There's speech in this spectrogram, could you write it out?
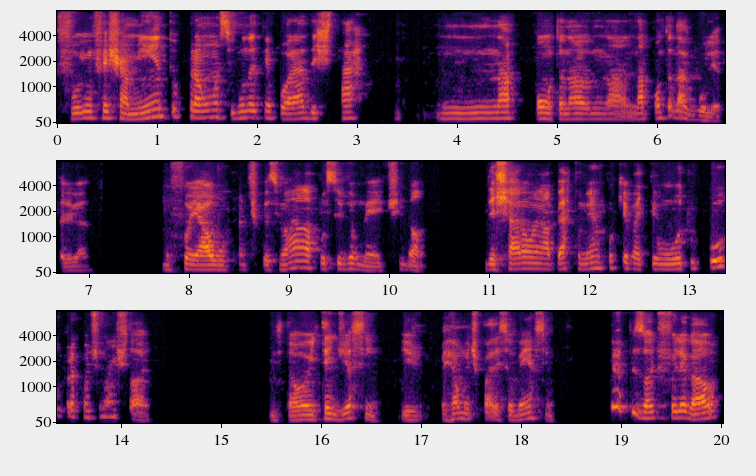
foi um fechamento para uma segunda temporada estar na ponta, na, na, na, ponta da agulha, tá ligado? Não foi algo tipo assim, ah, possivelmente. Não. Deixaram aberto mesmo porque vai ter um outro tour para continuar a história. Então eu entendi assim. E realmente pareceu bem assim. O episódio foi legal.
